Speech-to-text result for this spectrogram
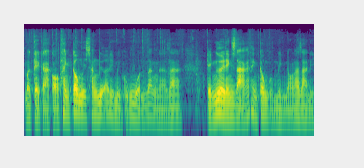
Mà kể cả có thành công đi chăng nữa thì mình cũng muốn rằng là ra, cái người đánh giá cái thành công của mình đó là gia đình.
